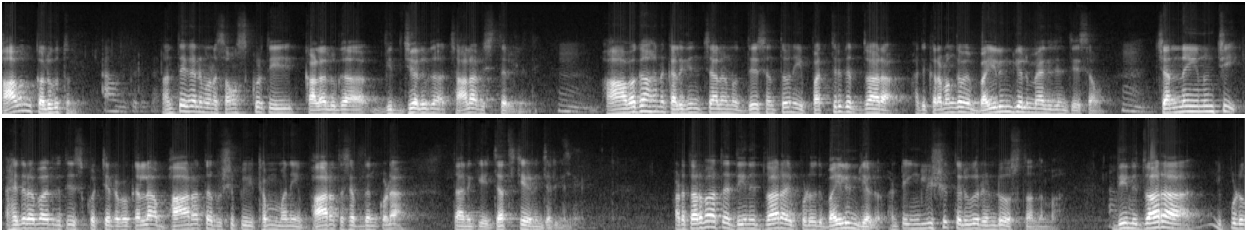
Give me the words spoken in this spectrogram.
భావం కలుగుతుంది. అంతేగాని మన సంస్కృతి కళలుగా విద్యలుగా చాలా విస్తరించింది ఆ అవగాహన కలిగించాలనే ఉద్దేశంతో ఈ పత్రిక ద్వారా అది క్రమంగా మేము బైలింగ్యుల్ మ్యాగజైన్ చేసాము చెన్నై నుంచి హైదరాబాద్కి తీసుకొచ్చేటప్పటికల్లా భారత ఋషిపీఠం అని భారత శబ్దం కూడా దానికి జత చేయడం జరిగింది. అటు తర్వాత దీని ద్వారా ఇప్పుడు బైలింగ్యల్ అంటే ఇంగ్లీషు తెలుగు రెండు వస్తుందమ్మా. దీని ద్వారా ఇప్పుడు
